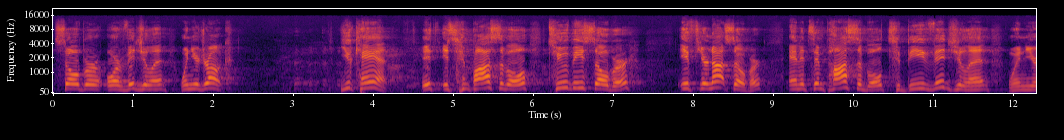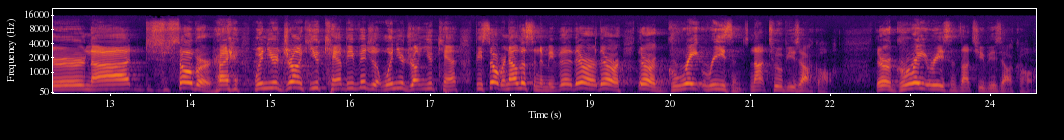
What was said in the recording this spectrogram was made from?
sober or vigilant when you're drunk. You can't. It, it's impossible to be sober if you're not sober, and it's impossible to be vigilant when you're not sober, right? When you're drunk, you can't be vigilant. When you're drunk, you can't be sober. Now, listen to me. There are, there are, there are great reasons not to abuse alcohol. There are great reasons not to abuse alcohol.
